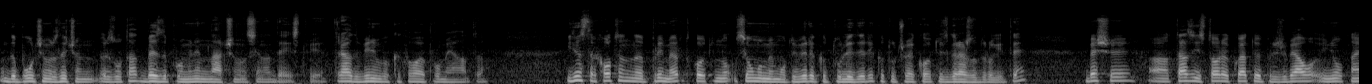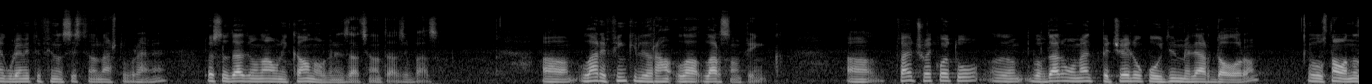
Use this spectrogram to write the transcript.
да получим различен резултат, без да променим начина си на действие. Трябва да видим в какво е промяната. Един страхотен пример, който силно ме мотивира като лидер и като човек, който изгражда другите, беше а, тази история, която е преживял един от най-големите финансисти на нашето време. Той създаде една уникална организация на тази база. А, Лари Финк или Ларсън Финк. А, това е човек, който а, в даден момент печели около 1 милиард долара в основа на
